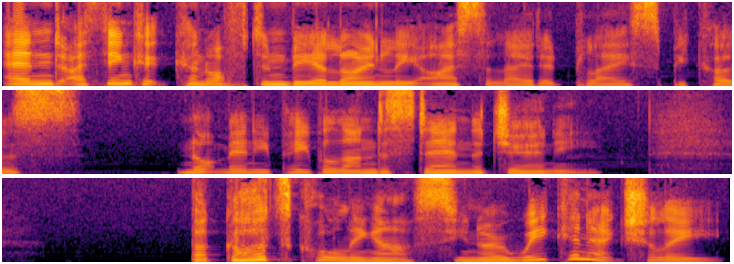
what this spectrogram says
And I think it can often be a lonely, isolated place because not many people understand the journey. But God's calling us. You know, we can actually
